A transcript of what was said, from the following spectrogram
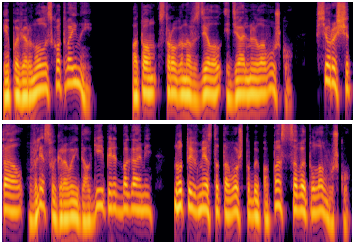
и повернул исход войны. Потом Строганов сделал идеальную ловушку, все рассчитал, влез в игровые долги перед богами, но ты вместо того, чтобы попасться в эту ловушку,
